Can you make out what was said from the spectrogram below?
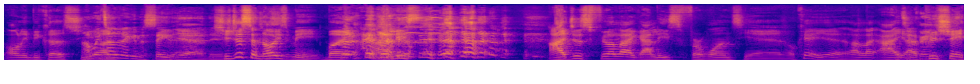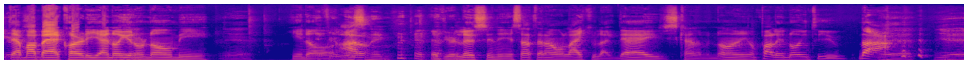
only because she How many uh, times are they gonna say that? Yeah, dude. she just annoys me. But at least I just feel like at least for once, yeah, okay, yeah, I like I, I appreciate that. My bad, Cardi. I know Yeah. you don't know me. yeah. You know, If you're I don't- listening, if you're listening, it's not that I don't like you like that. You're just kind of annoying. I'm probably annoying to you. Nah. Yeah,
